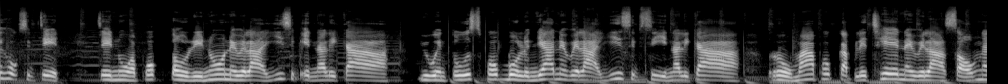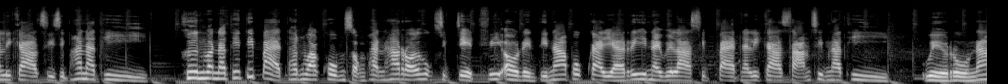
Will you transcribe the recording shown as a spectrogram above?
2567 เจนัวพบโตริโนในเวลา 21 นาฬิกา ยูเวนตุสพบโบโลญญาในเวลา 24 นาฬิกา โรม่าพบกับเลเช่ในเวลา 2 นาฬิกา 45 นาที คืนวันอาทิตย์ที่ 8 ธันวาคม 2567 ฟิออเรนติน่าพบกายารีในเวลา 18 นาฬิกา 30 นาทีเวโรนา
